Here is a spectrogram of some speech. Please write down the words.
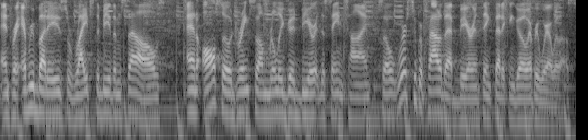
and for everybody's rights to be themselves and also drink some really good beer at the same time. So we're super proud of that beer and think that it can go everywhere with us.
